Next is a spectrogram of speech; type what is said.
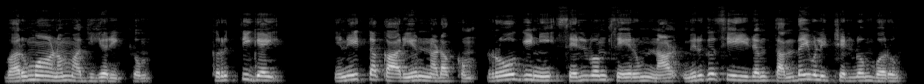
வருமானம் அதிகரிக்கும். கிருத்திகை நினைத்த காரியம் நடக்கும். ரோகிணி செல்வம் சேரும் நாள். மிருகசீரிடம் தந்தை வழி செல்வம் வரும்.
